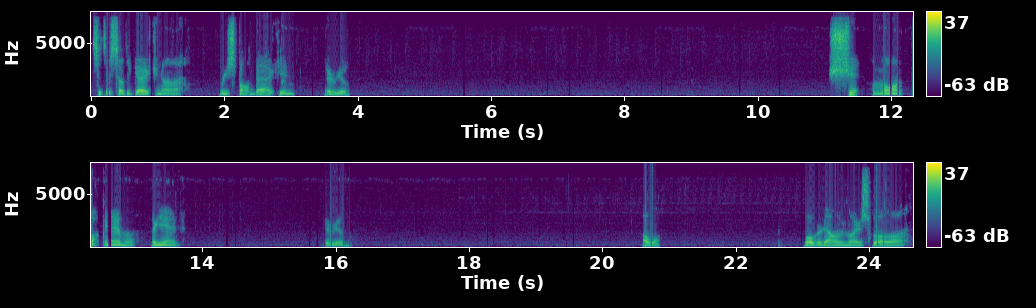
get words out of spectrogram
So this other guy can uh, respawn back in. There we go. Shit, I'm low on fucking ammo again. There we go. Oh well. While we're down, we might as well uh,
